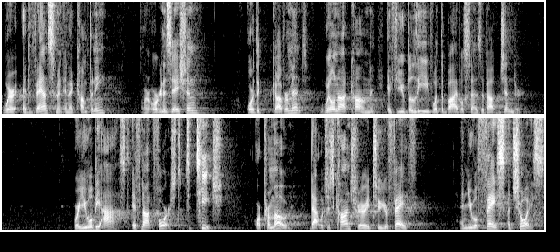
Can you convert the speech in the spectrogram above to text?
where advancement in a company or an organization or the government will not come if you believe what the Bible says about gender. Where you will be asked, if not forced, to teach or promote that which is contrary to your faith. And you will face a choice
